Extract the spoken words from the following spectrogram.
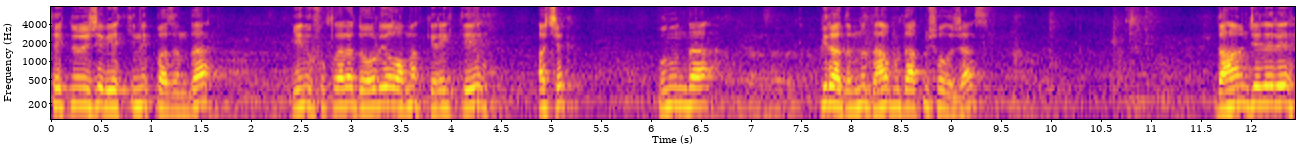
teknoloji ve yetkinlik bazında yeni ufuklara doğru yol almak gerektiği açık. Bunun da bir adımını daha burada atmış olacağız. Daha önceleri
